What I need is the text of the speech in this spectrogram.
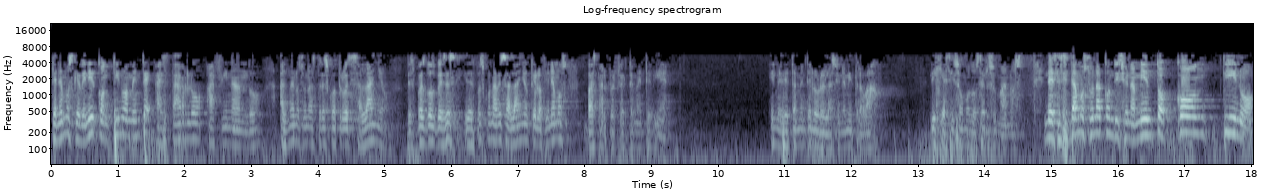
tenemos que venir continuamente a estarlo afinando, al menos unas tres, cuatro veces al año, después dos veces y después una vez al año que lo afinemos va a estar perfectamente bien. Inmediatamente lo relacioné a mi trabajo. Dije, así somos los seres humanos. Necesitamos un acondicionamiento continuo.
